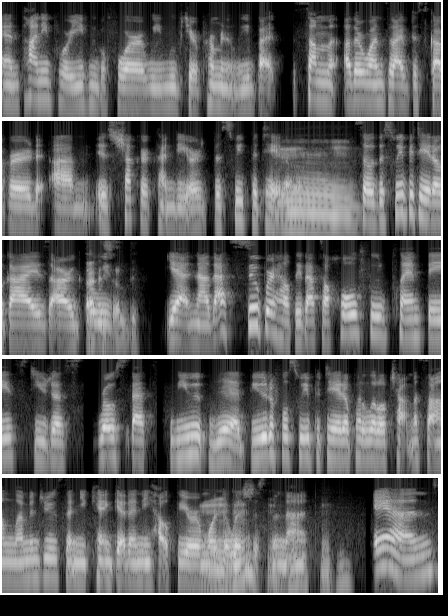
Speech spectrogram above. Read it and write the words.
and pani puri even before we moved here permanently. But some other ones that I've discovered um, is shakar kandi or the sweet potato. Mm. So the sweet potato guys are that always, healthy. Yeah, now that's super healthy. That's a whole food plant based. You just roast that yeah, beautiful sweet potato, put a little chaat masala and lemon juice, and you can't get any healthier or more mm-hmm, delicious than mm-hmm, that. Mm-hmm. And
